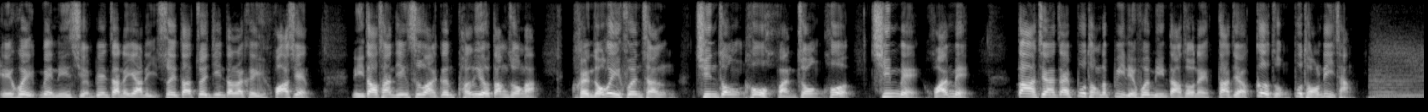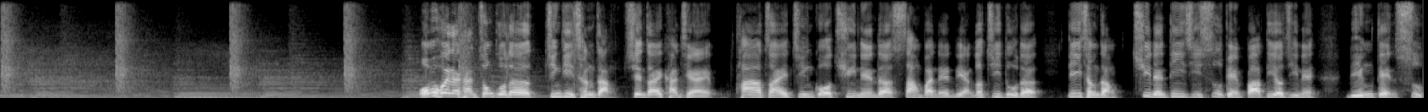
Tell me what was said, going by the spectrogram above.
也会面临选边站的压力。所以到最近大家可以发现。你到餐厅吃饭，跟朋友当中啊，很容易分成亲中或反中或亲美反美，大家在不同的壁垒分明当中呢，大家有各种不同立场。我们回来看中国的经济成长，现在看起来，它在经过去年的上半年两个季度的低成长，去年第一季四点八，第二季呢零点四，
